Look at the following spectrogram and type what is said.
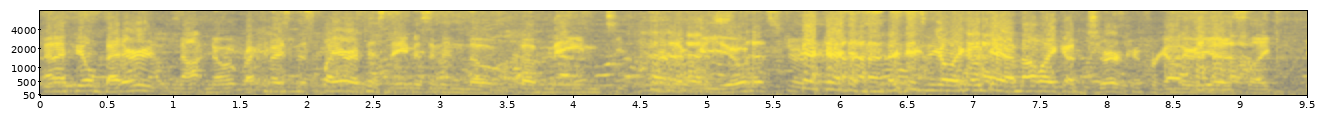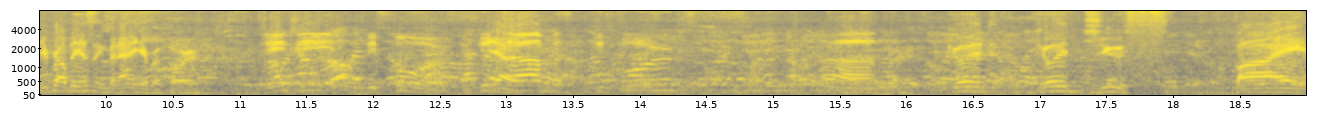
And I feel better not know recognizing this player if his name isn't in the, the main t- tournament for you. That's true. it makes me go like, okay, I'm not like a jerk who forgot who he is. Like he probably hasn't been out here before. JG before. Good Yeah. job before. Um, Good, good juice by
